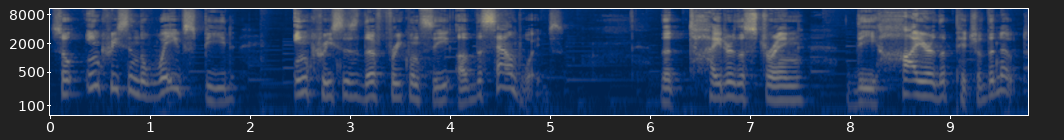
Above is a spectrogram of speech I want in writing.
so increasing the wave speed increases the frequency of the sound waves. The tighter the string, the higher the pitch of the note.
